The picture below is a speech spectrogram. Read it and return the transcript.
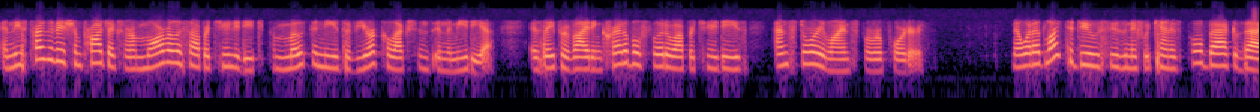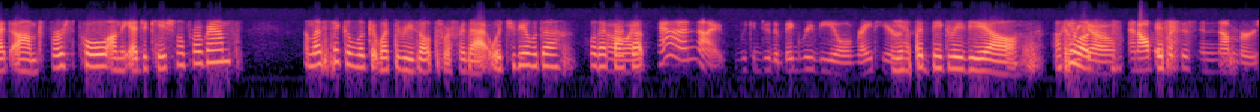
And these preservation projects are a marvelous opportunity to promote the needs of your collections in the media, as they provide incredible photo opportunities and storylines for reporters. Now, what I'd like to do, Susan, if we can, is pull back that um, first poll on the educational programs, and let's take a look at what the results were for that. Would you be able to pull that oh, back I up? can. I, we can do the big reveal right here. Yeah, the big reveal. Okay, There we well, go. And I'll put this in numbers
